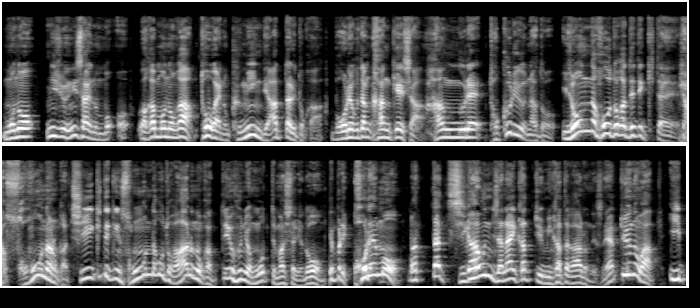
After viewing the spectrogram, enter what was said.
者22歳の若者が当該の組員であったりとか暴力団関係者半グレ特流などいろんな報道が出てきていやそうなのか地域的にそんなことがあるのかっていうふうに思ってましたけどやっぱりこれもまた違うんじゃないかっていう見方があるんですね。というのは一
